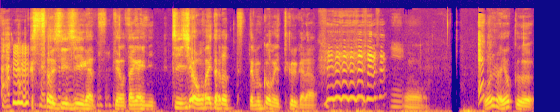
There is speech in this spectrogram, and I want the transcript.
クソじじいがっつってお互いに、じじいはお前だろっつって向こうも言ってくるから。うん。俺らよく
